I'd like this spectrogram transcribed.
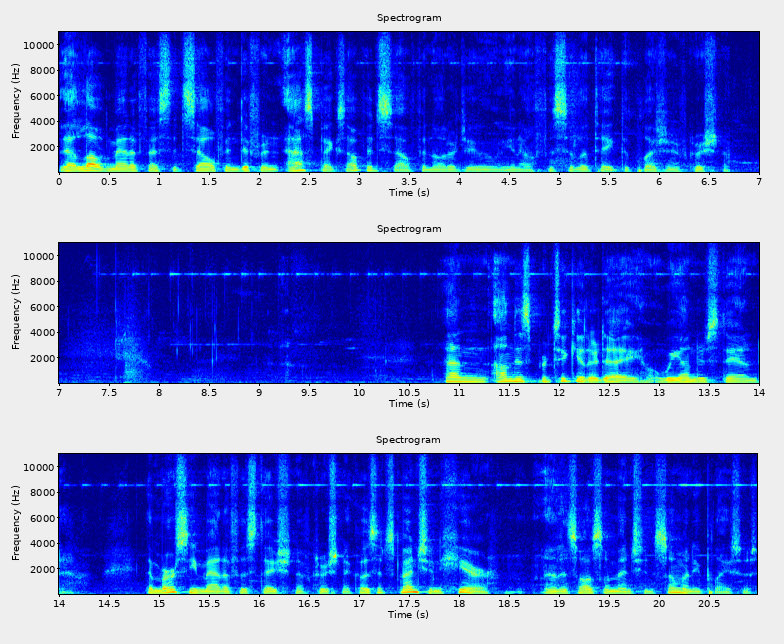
that love manifests itself in different aspects of itself in order to, you know, facilitate the pleasure of Krishna. And on this particular day, we understand the mercy manifestation of Krishna, because it's mentioned here, and it's also mentioned so many places,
